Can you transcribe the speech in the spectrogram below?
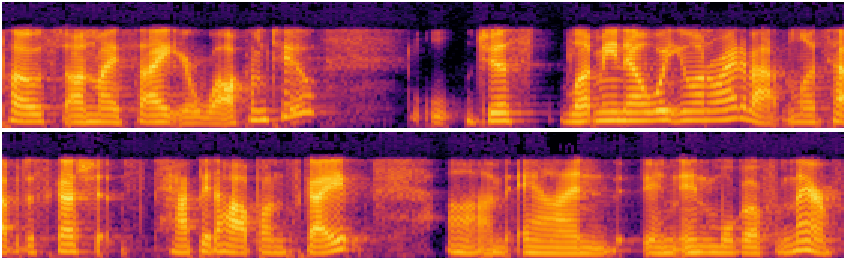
post on my site, you're welcome to. Just let me know what you want to write about and let's have a discussion. Happy to hop on Skype um, and, and, and we'll go from there.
